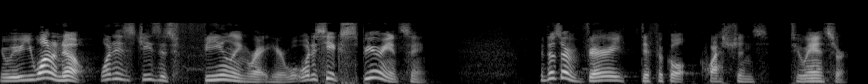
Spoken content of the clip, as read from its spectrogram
You, want to know, what is Jesus feeling right here? What is he experiencing? Those are very difficult questions to answer.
